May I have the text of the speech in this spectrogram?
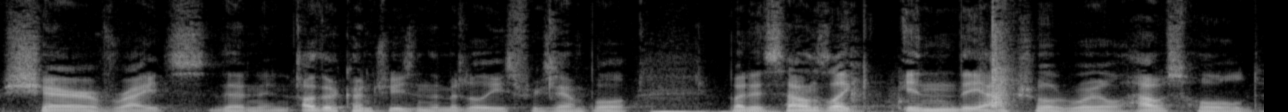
share of rights than in other countries in the Middle East, for example. But it sounds like in the actual royal household,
